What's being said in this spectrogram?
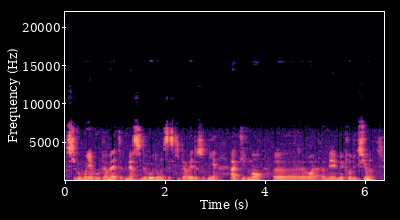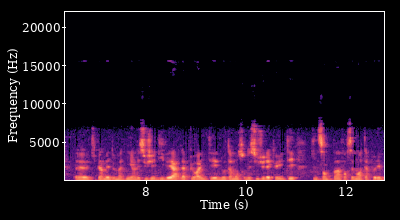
si vos moyens vous le permettent, merci de vos dons, c'est ce qui permet de soutenir activement euh, mes, productions. Euh, qui permet de maintenir les sujets divers, la pluralité, notamment sur des sujets d'actualité qui ne semblent pas forcément interpeller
